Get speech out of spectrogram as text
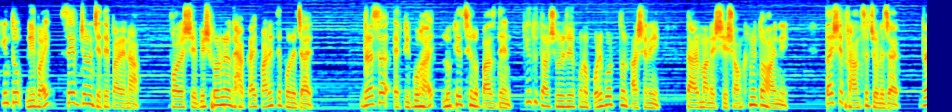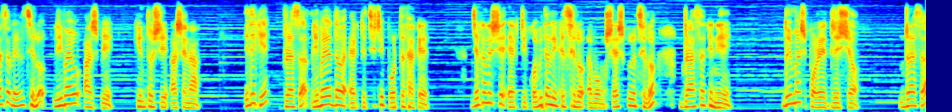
কিন্তু লিভাই সেফ জোনে যেতে পারে না, ফলে সে বিস্ফোরণের ধাক্কায় পানিতে পড়ে যায়। ড্রেসা একটি গুহায় লুকিয়ে ছিল পাঁচ দিন, কিন্তু তার শরীরে কোনো পরিবর্তন আসেনি। তার মানে সে সংক্রমিত হয়নি, তাই সে ফ্রান্সে চলে যায়। ড্রেসা ভেবেছিল লিভাইও আসবে। কিন্তু সে আসে না। এদিকে ড্রেসা লিভাইয়ের দেওয়া একটি চিঠি পড়তে থাকে, যেখানে সে একটি কবিতা লিখেছিল এবং শেষ করেছিল ড্রাসাকে নিয়ে। দুই মাস পরের দৃশ্য ড্রাসা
